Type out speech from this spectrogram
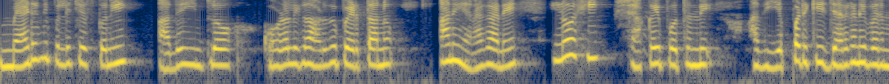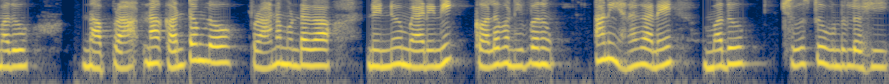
మేడని పెళ్ళి చేసుకొని అదే ఇంట్లో కోడలిగా అడుగు పెడతాను అని అనగానే లోహి షాక్ అయిపోతుంది. అది ఎప్పటికీ జరగనివ్వని మధు. నా ప్రా నా కంఠంలో ప్రాణముండగా నిన్ను మేడిని కలవనివ్వను అని అనగానే మధు చూస్తూ ఉండు లోహి.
